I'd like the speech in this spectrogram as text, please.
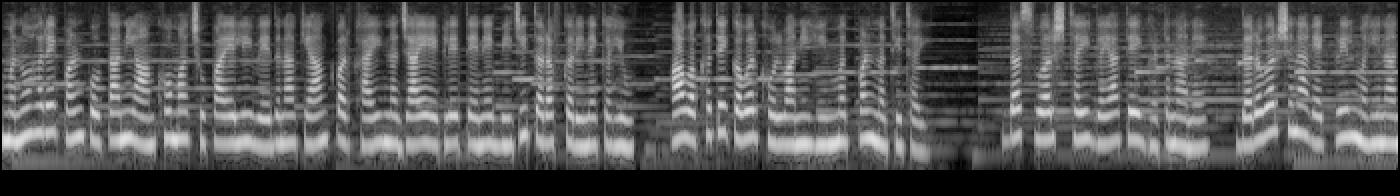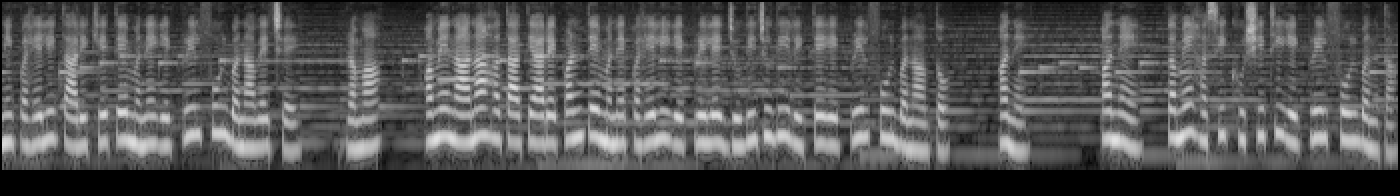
મનોહરે પણ પોતાની આંખોમાં છુપાયેલી વેદના ક્યાંક પરખાઈ ન જાય એટલે તેને બીજી તરફ કરીને કહ્યું, આ વખતે કવર ખોલવાની હિંમત પણ નથી થઈ. દસ વર્ષ થઈ ગયા તે ઘટનાને, દર વર્ષના એપ્રિલ મહિનાની પહેલી તારીખે તે મને એપ્રિલ ફૂલ બનાવે છે. રમા અમે નાના હતા ત્યારે પણ તે મને પહેલી એપ્રિલે જુદી જુદી રીતે એપ્રિલ ફૂલ બનાવતો. અને અને, તમે હસી ખુશીથી એપ્રિલ ફૂલ બનતા.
